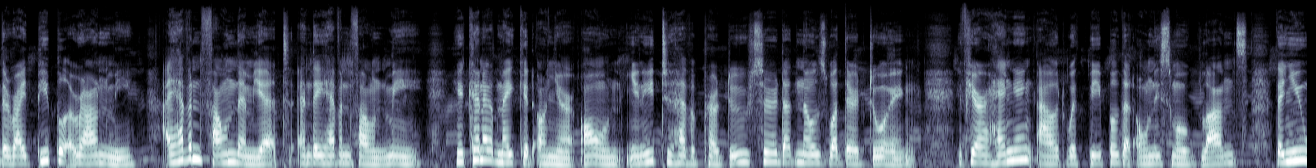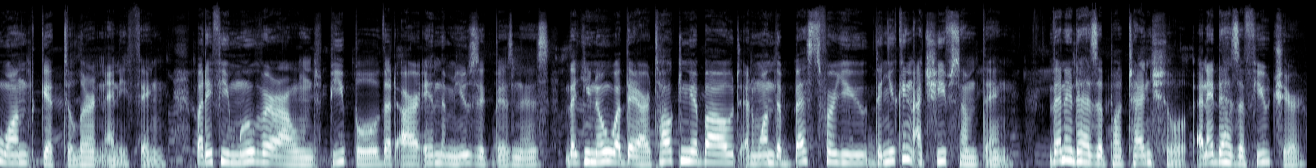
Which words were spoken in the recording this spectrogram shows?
the right people around me. I haven't found them yet, and they haven't found me. You cannot make it on your own. You need to have a producer that knows what they're doing. If you're hanging out with people that only smoke blunts, then you won't get to learn anything. But if you move around people that are in the music business, that you know what they are talking about and want the best for you, then you can achieve something. Then it has a potential and it has a future.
